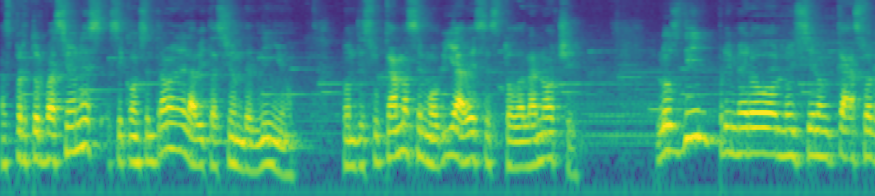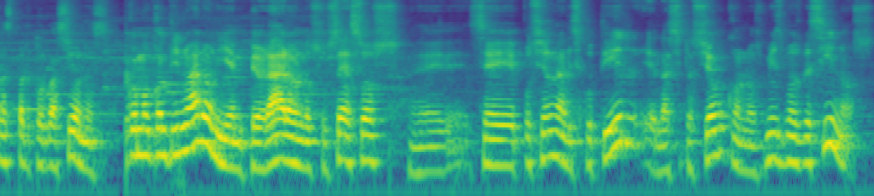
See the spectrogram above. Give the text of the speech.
Las perturbaciones se concentraban en la habitación del niño, donde su cama se movía a veces toda la noche. Los Dean primero no hicieron caso a las perturbaciones. Como continuaron y empeoraron los sucesos, eh, se pusieron a discutir la situación con los mismos vecinos.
